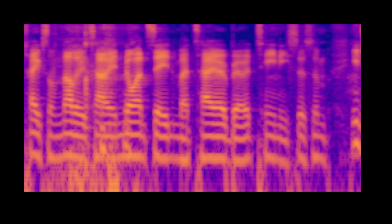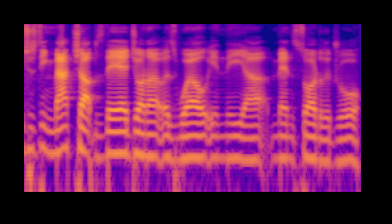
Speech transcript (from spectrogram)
takes on another Italian ninth seed Matteo Berrettini. So some interesting matchups there, Jonno, as well in the uh, men's side of the draw.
